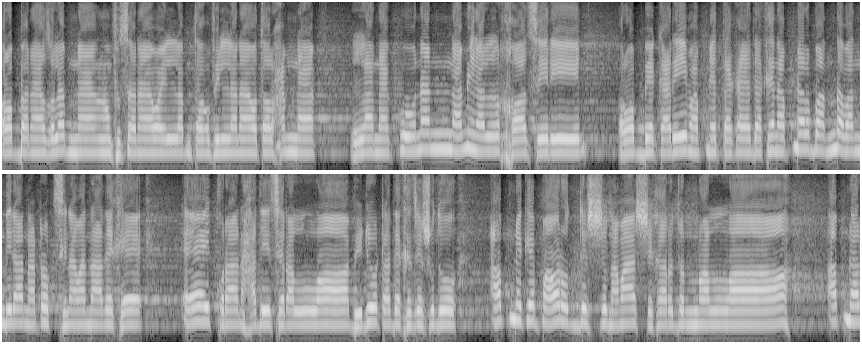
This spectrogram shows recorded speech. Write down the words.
ربنا ظلمنا أنفسنا وإن لم تغفر لنا وترحمنا لنكونن من الخاسرين রব্বে কারিম আপনি তাকায় দেখেন আপনার বান্দা বান্দিরা নাটক সিনেমা না দেখে এই কোরআন হাদিসের আল্লাহ ভিডিওটা দেখেছে শুধু আপনাকে পাওয়ার উদ্দেশ্যে নামাজ শেখার জন্য আল্লাহ আপনার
